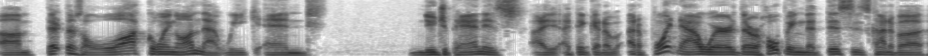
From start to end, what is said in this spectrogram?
Um, there, there's a lot going on that week, and New Japan is, I, I think, at a, at a point now where they're hoping that this is kind of a,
